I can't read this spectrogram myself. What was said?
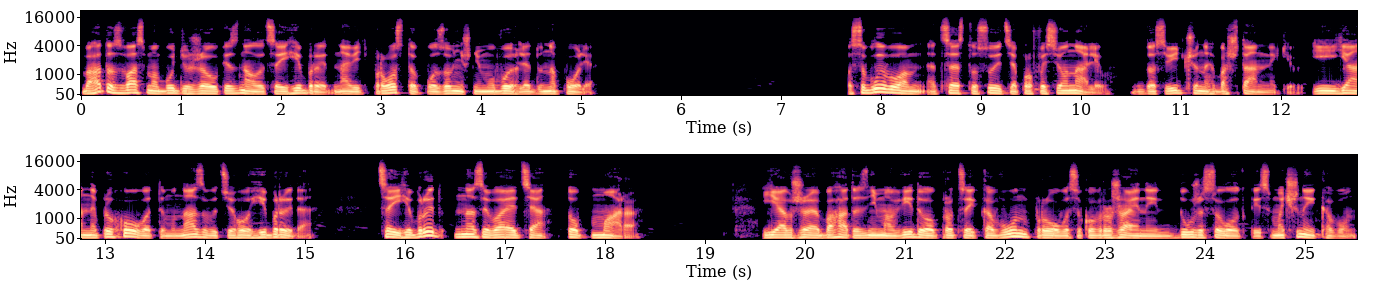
Багато з вас, мабуть, вже упізнали цей гібрид навіть просто по зовнішньому вигляду на полі. Особливо це стосується професіоналів, досвідчених баштанників, і я не приховуватиму назву цього гібрида. Цей гібрид називається Топ-Мара. Я вже багато знімав відео про цей кавун, про високоврожайний, дуже солодкий, смачний кавун.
